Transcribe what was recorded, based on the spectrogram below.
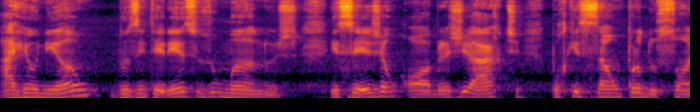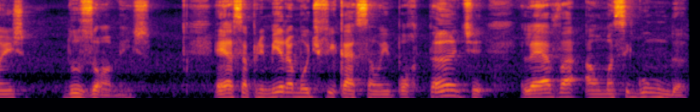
a reunião dos interesses humanos e sejam obras de arte, porque são produções dos homens. Essa primeira modificação importante leva a uma segunda,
